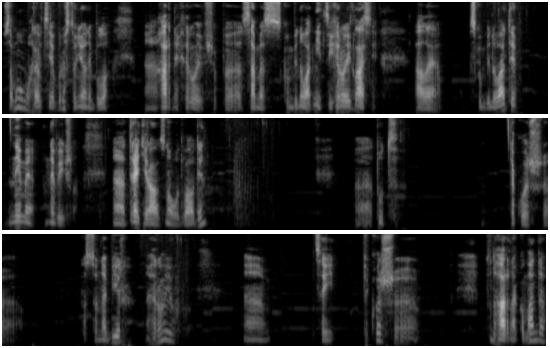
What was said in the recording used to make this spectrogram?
в самому гравці, а просто в нього не було е, гарних героїв, щоб е, саме скомбінувати. Ні, ці герої класні, але скомбінувати ними не вийшло. Е, третій раунд знову 2-1. Е, Тут також е, просто набір героїв. Е, Цей також е, тут гарна команда.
